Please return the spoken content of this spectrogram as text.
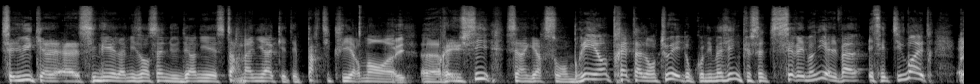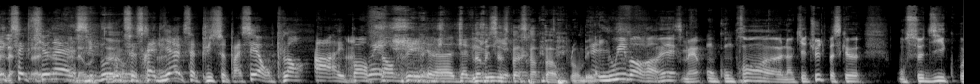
C'est lui qui a signé la mise en scène du dernier Starmania, qui était particulièrement euh, euh, réussi. C'est un garçon brillant, très talentueux, et donc on imagine que cette cérémonie, elle va effectivement être La- exceptionnelle. à la-. Donc, ce serait bien que ça puisse se passer en plan A et pas en Ouais. plan B, euh, David Non, mais ça Douillet. se passera pas en plan B. Louis Morin. Mais on comprend euh, l'inquiétude parce que on se dit que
